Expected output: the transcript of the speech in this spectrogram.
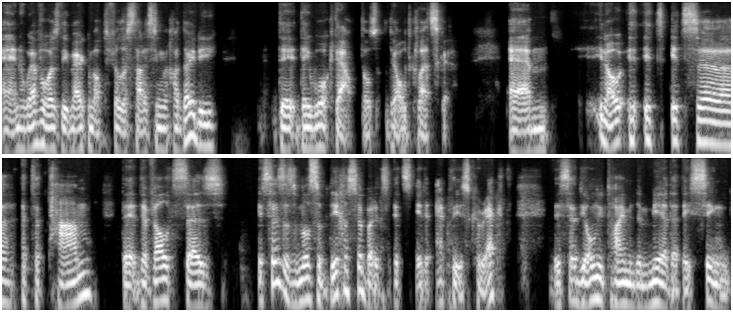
and whoever was the American Baltafila started singing the Chadoidi, they, they walked out, those the old Kletska. Um, you know, it, it's it's uh, it's a tam. The the Welt says it says it's milsab but it's it's it actually is correct. They said the only time in the mir that they sing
